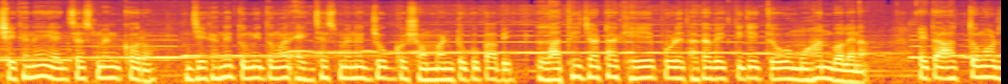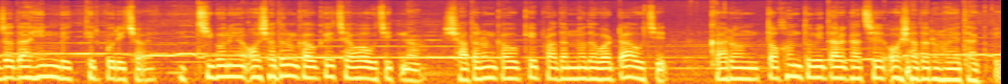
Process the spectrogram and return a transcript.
সেখানেই অ্যাডজাস্টমেন্ট করো। যেখানে তুমি তোমার অ্যাডজাস্টমেন্টের যোগ্য সম্মানটুকু পাবে। লাথি জাটা খেয়ে পড়ে থাকা ব্যক্তিকে কেউ মহান বলে না। এটা আত্মমর্যাদাহীন ব্যক্তির পরিচয়। জীবনে অসাধারণ কাউকে চাওয়া উচিত না। সাধারণ কাউকে প্রাধান্য দেওয়াটা উচিত। কারণ তখন তুমি তার কাছে অসাধারণ হয়ে থাকবে।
